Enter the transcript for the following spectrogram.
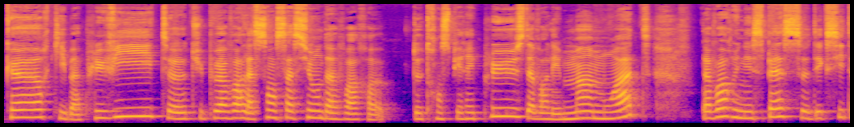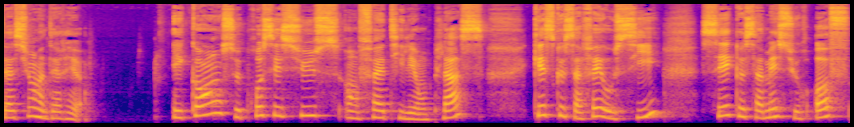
cœur qui bat plus vite, euh, tu peux avoir la sensation d'avoir euh, de transpirer plus, d'avoir les mains moites, d'avoir une espèce d'excitation intérieure. Et quand ce processus en fait, il est en place, Qu'est-ce que ça fait aussi? C'est que ça met sur off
